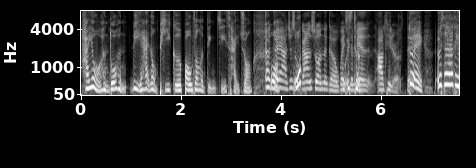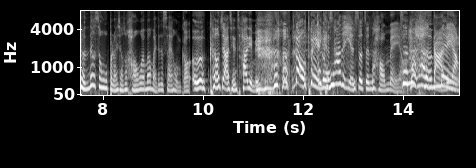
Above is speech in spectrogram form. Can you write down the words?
还有很多很厉害那种皮革包装的顶级彩妆。呃，对啊，就是我刚刚说的那个 Westman Artire 对，Westman Artire 那个时候我本来想说，好，我要不要买这个。腮红膏，呃，看到价钱差点没 倒退路。欸、可是它的颜色真的好美哦，真的很打亮，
